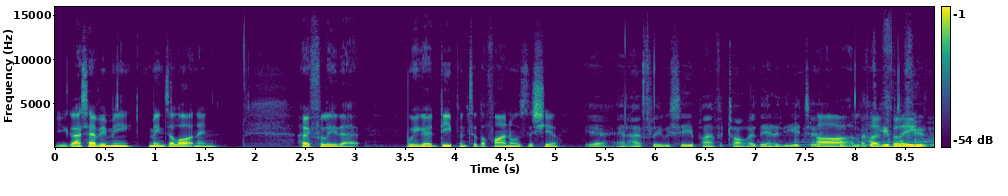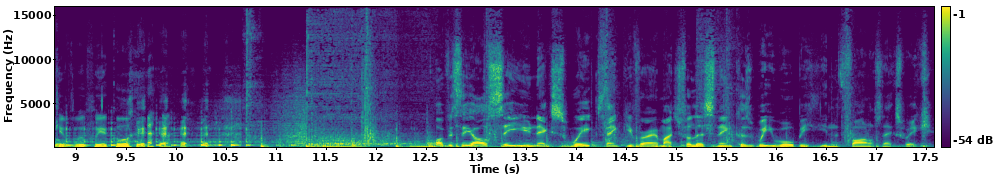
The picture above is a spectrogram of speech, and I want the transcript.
you guys having me. It means a lot, and hopefully that we go deep into the finals this year. Yeah, and hopefully we see you playing for Tonga at the end of the year too. Oh, Have to give hopefully, Wolfie a call. give Wolfie a call. Obviously, I'll see you next week. Thank you very much for listening because we will be in the finals next week.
